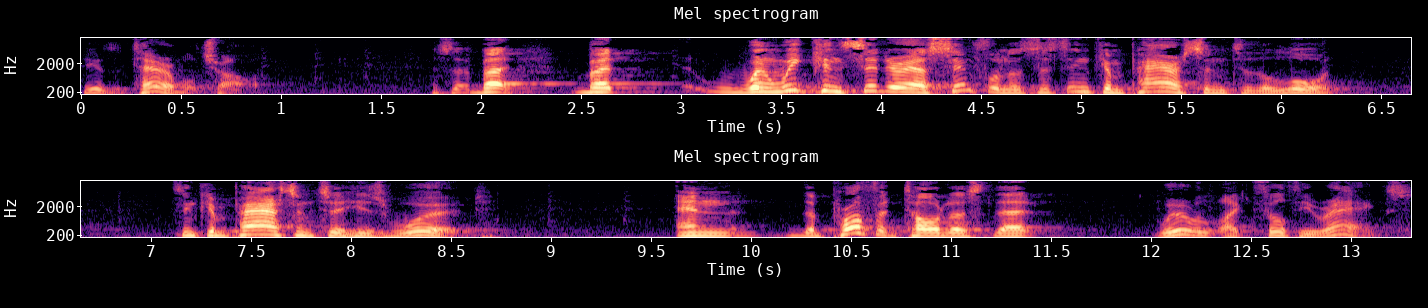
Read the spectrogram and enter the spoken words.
He was a terrible child. So, but, but when we consider our sinfulness, it's in comparison to the Lord. It's in comparison to His Word. And the prophet told us that we're like filthy rags.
